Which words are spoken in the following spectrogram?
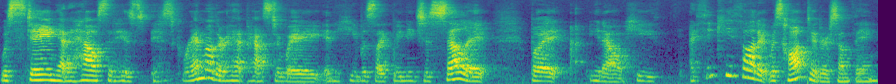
was staying at a house that his, his grandmother had passed away, and he was like, We need to sell it. But, you know, he. I think he thought it was haunted or something.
